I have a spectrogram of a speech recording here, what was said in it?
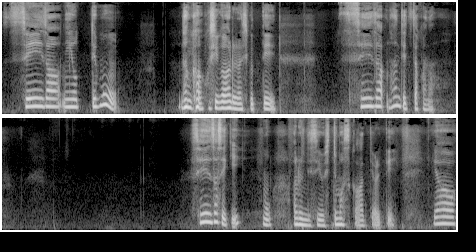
星座によっても、なんか星があるらしくって、星座、なんて言ってたかな。星座石もうあるんですよ。知ってますか？って言われて。いやー、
